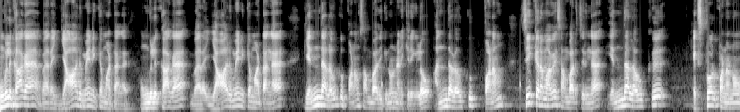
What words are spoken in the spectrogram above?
உங்களுக்காக வேற யாருமே நிற்க மாட்டாங்க. உங்களுக்காக வேற யாருமே நிற்க மாட்டாங்க. எந்த அளவுக்கு பணம் சம்பாதிக்கணும்னு நினைக்கிறீங்களோ அந்த அளவுக்கு பணம் சீக்கிரமாகவே சம்பாரிச்சிருங்க. எந்த அளவுக்கு எக்ஸ்ப்ளோர் பண்ணணும்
